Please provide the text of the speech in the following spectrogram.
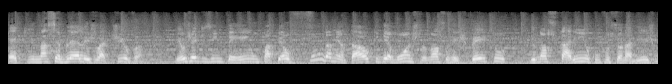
é que na Assembleia Legislativa eu já desempenhei um papel fundamental que demonstra o nosso respeito e o nosso carinho com o funcionalismo.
